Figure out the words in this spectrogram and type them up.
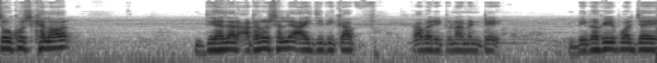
চৌকস খেলোয়াড়। দুই হাজার আঠারো সালে আইজিবি কাপ কাবাডি টুর্নামেন্টে বিভাগীয় পর্যায়ে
